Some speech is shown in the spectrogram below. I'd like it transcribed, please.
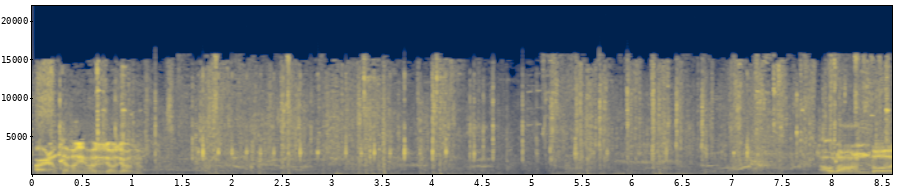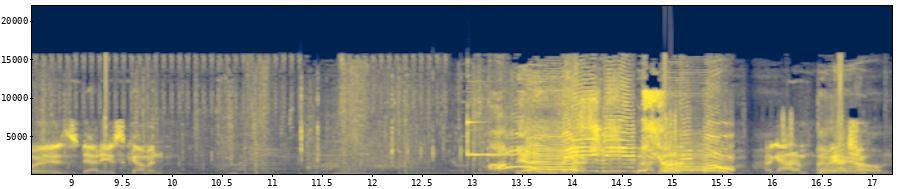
Alright, I'm coming, go, go, go, go. Hold on, boys. Daddy's coming. Oh, yes! Let's I go! got I got him. I got you.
